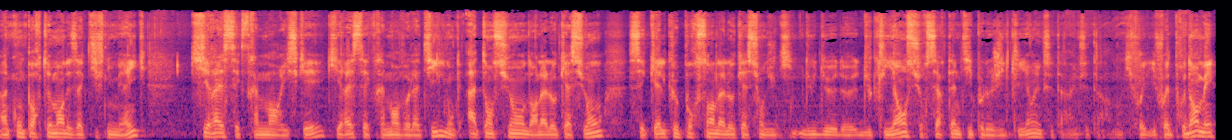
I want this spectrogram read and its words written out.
un comportement des actifs numériques qui reste extrêmement risqué, qui reste extrêmement volatile. Donc attention dans l'allocation, c'est quelques pourcents d'allocation du, du, du, client sur certaines typologies de clients, etc., etc. Donc il faut, il faut être prudent, mais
